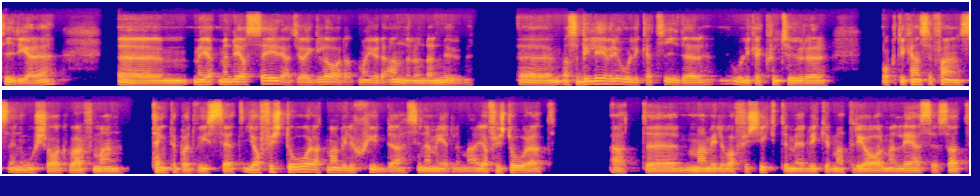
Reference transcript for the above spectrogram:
tidigare. Ehm, men, jag, men det jag säger är att jag är glad att man gör det annorlunda nu. Ehm, alltså vi lever i olika tider, olika kulturer och det kanske fanns en orsak varför man tänkte på ett visst sätt. Jag förstår att man ville skydda sina medlemmar. Jag förstår att, att eh, man ville vara försiktig med vilket material man läser. Så att,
